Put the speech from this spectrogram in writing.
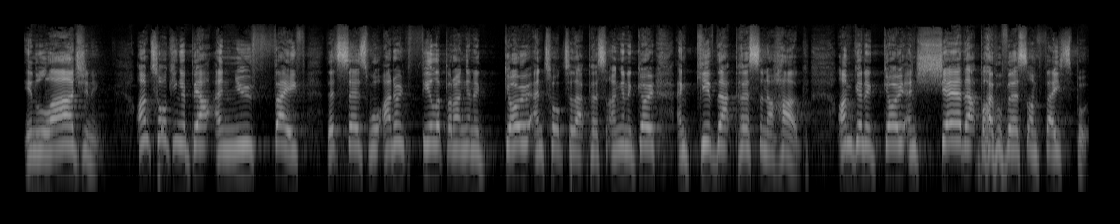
enlarging. I'm talking about a new faith that says, well, I don't feel it, but I'm going to go and talk to that person. I'm going to go and give that person a hug. I'm going to go and share that Bible verse on Facebook.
